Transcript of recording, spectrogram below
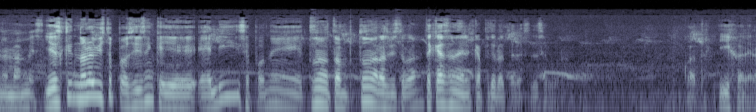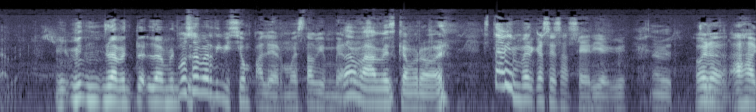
No mames. Y es que no lo he visto, pero sí dicen que Eli se pone. Tú no, tú no lo has visto, ¿verdad? Te quedas en el capítulo 3, de seguro. 4. Hijo de la verga. Vamos a ver División Palermo, está bien verga. No mames, cabrón. Está bien vergas esa serie, güey. A ver. Bueno, ajá,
